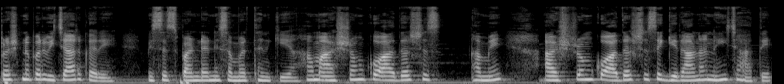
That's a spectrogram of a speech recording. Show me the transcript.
प्रश्न पर विचार करें। मिसेस पांडे ने समर्थन किया। हम आश्रम को आदर्श हमें आश्रम को आदर्श से गिराना नहीं चाहते।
